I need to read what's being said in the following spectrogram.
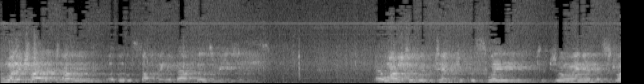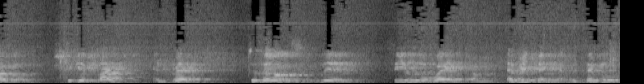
I want to try to tell you a little something about those regions. I want to attempt to persuade you to join in the struggle to give life and breath to those who live sealed away from everything that resembles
